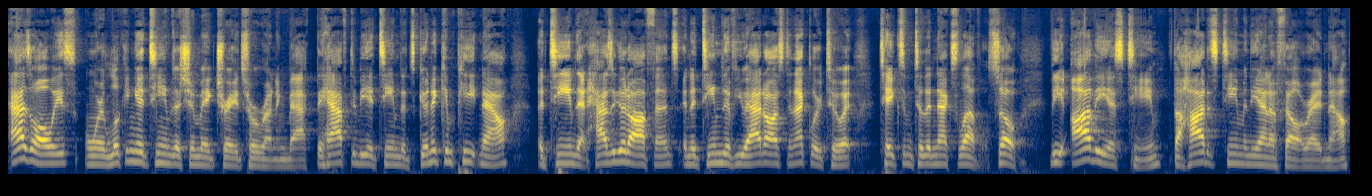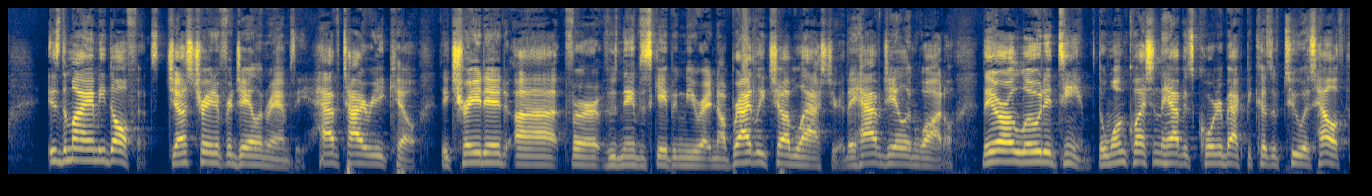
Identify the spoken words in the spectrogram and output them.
As always, when we're looking at teams that should make trades for running back, they have to be a team that's going to compete now, a team that has a good offense, and a team that, if you add Austin Ekeler to it, takes them to the next level. So, the obvious team, the hottest team in the NFL right now, is the Miami Dolphins. Just traded for Jalen Ramsey. Have Tyreek Hill. They traded uh, for whose name's escaping me right now. Bradley Chubb last year. They have Jaylen Waddle. They are a loaded team. The one question they have is quarterback because of Tua's health.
